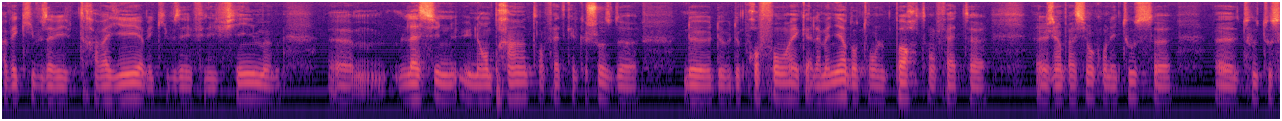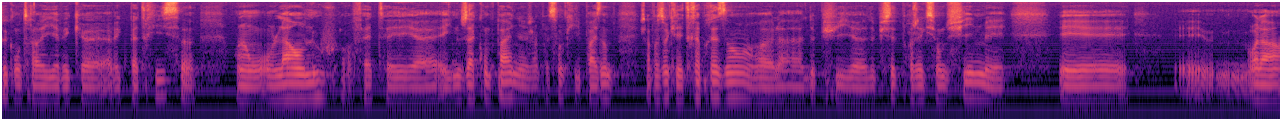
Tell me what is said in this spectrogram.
avec qui vous avez travaillé, avec qui vous avez fait des films, euh, laisse une, empreinte, en fait, quelque chose de, de, profond, et la manière dont on le porte, en fait, euh, j'ai l'impression qu'on est tous, tous, ceux qui ont travaillé avec, avec Patrice, on, l'a en nous, en fait, et, il nous accompagne. J'ai l'impression qu'il, par exemple, j'ai l'impression qu'il est très présent depuis, depuis cette projection de film, et, et, voilà,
